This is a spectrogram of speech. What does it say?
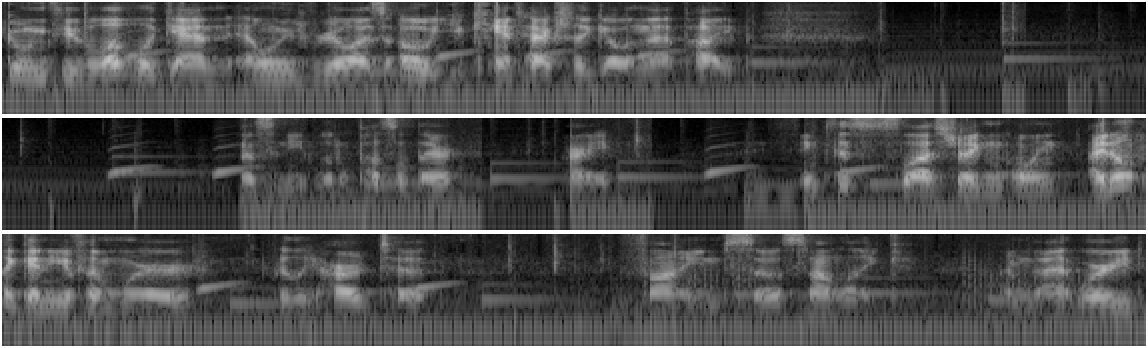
going through the level again, and only to realize, oh, you can't actually go in that pipe. That's a neat little puzzle there. Alright. I think this is the last dragon coin. I don't think any of them were really hard to find, so it's not like I'm that worried.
